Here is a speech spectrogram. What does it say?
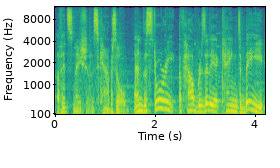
of its nation's capital. And the story of how Brasilia came to be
